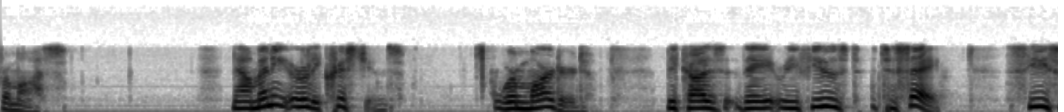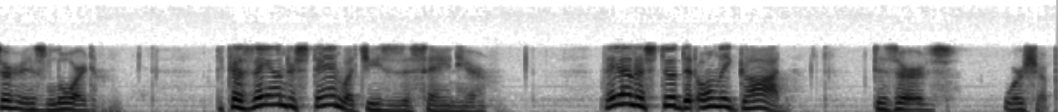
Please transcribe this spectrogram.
from us. Now, many early Christians were martyred because they refused to say, Caesar is Lord. Because they understand what Jesus is saying here. They understood that only God deserves worship.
